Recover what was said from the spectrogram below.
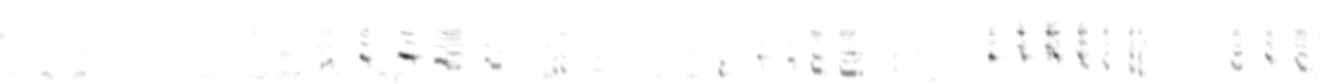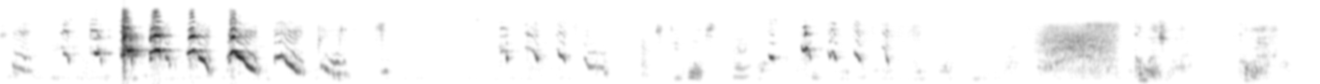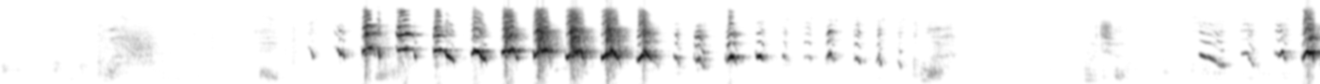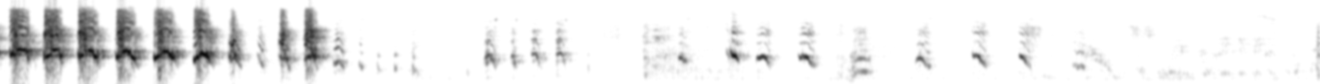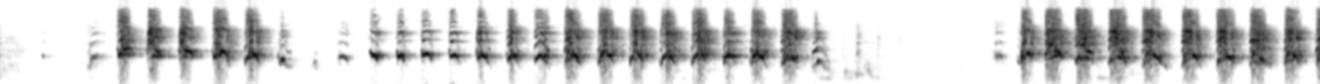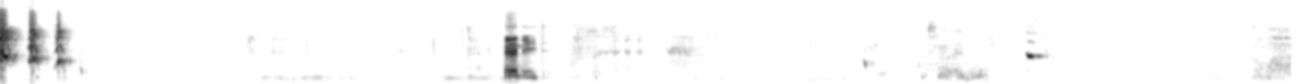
A Dodonea population liberal. See? Told you. That's projected. What's the matter with me? Come on, just- Zit hij vast? Nee. Kom maar zo. Kom maar. Kom maar. Hey. Eten. Was er hij mee?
